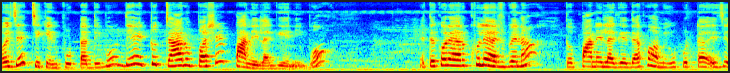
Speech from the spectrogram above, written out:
ওই যে চিকেন পুরটা দিব, দিয়ে একটু চার উপাশে পানি লাগিয়ে নিব। এতে করে আর খুলে আসবে না। তো পানি লাগিয়ে দেখো, আমি উপরটা এই যে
